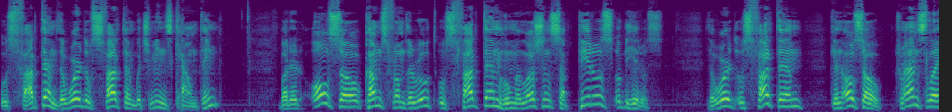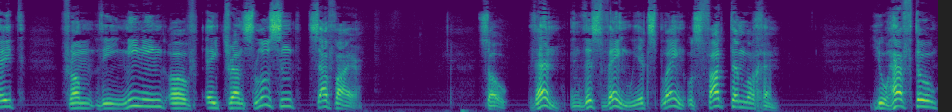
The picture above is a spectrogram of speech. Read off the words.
Usfartem, the word of usfartem, which means counting, but it also comes from the root usfartem humeloshen sapirus ubihirus. The word usfartem can also translate from the meaning of a translucent sapphire. So then, in this vein, we explain usfartem lochem. You have to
